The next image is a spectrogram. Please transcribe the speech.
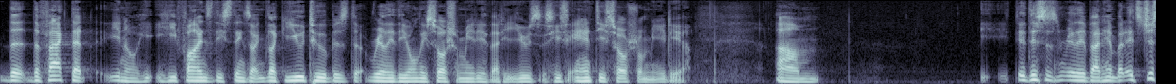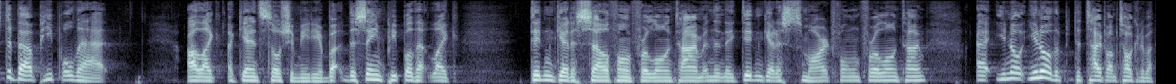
the the fact that you know he, he finds these things on like YouTube is the, really the only social media that he uses. He's anti social media. Um, this isn't really about him, but it's just about people that are like against social media, but the same people that like didn't get a cell phone for a long time and then they didn't get a smartphone for a long time. Uh, you know, you know the, the type I'm talking about.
